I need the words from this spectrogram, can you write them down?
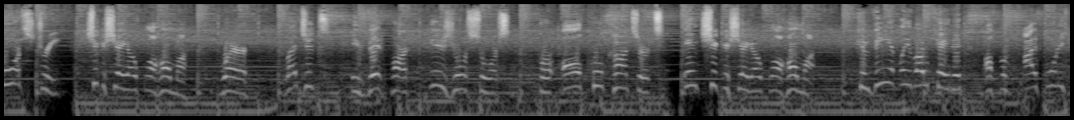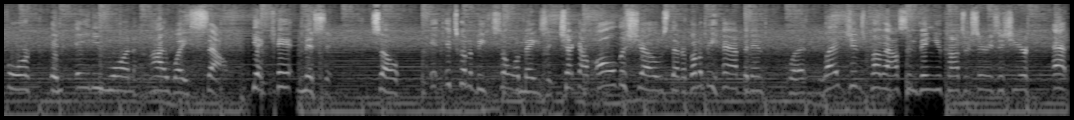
4th Street, Chickasha, Oklahoma, where Legends Event Park is your source for all cool concerts in Chickasha, Oklahoma. Conveniently located off of I 44 and 81 Highway South. You can't miss it. So it, it's going to be so amazing. Check out all the shows that are going to be happening with Legends Pub House and Venue Concert Series this year at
